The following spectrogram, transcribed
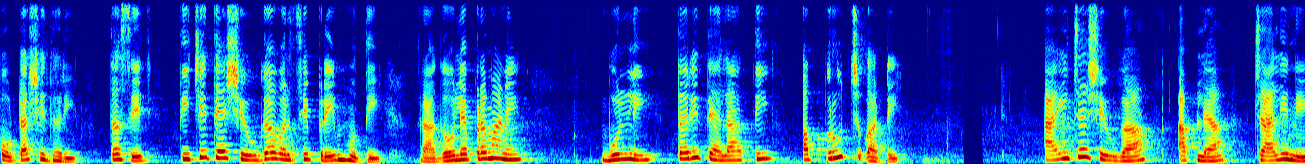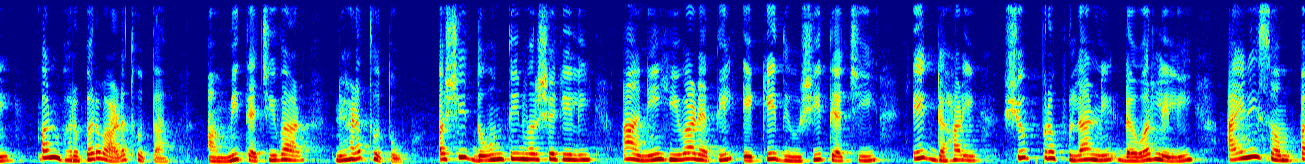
पोटाशी धरी. तसेच तिचे त्या शेवगावरचे प्रेम होते. रागवल्याप्रमाणे बोलली तरी त्याला ती अप्रूच वाटे. आईच्या शेवगा आपल्या चालीने पण भरभर वाढत होता. आम्ही त्याची वाढ निहाळत होतो. अशी दोन तीन वर्षे गेली आणि हिवाळ्यातील एके दिवशी त्याची एक डहाळी शुभ्र फुलांनी डवरलेली आईने स्वयंपा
